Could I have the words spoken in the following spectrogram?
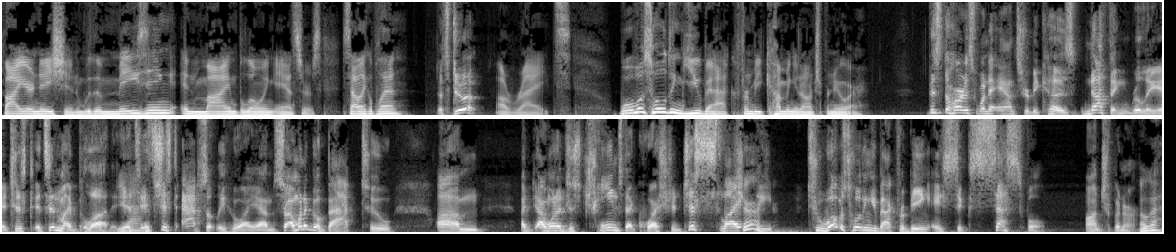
Fire Nation, with amazing and mind blowing answers. Sound like a plan? Let's do it. All right. What was holding you back from becoming an entrepreneur? This is the hardest one to answer because nothing really. It just it's in my blood. Yes. It's, it's just absolutely who I am. So I want to go back to um, I, I want to just change that question just slightly sure. to what was holding you back from being a successful entrepreneur. Okay.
